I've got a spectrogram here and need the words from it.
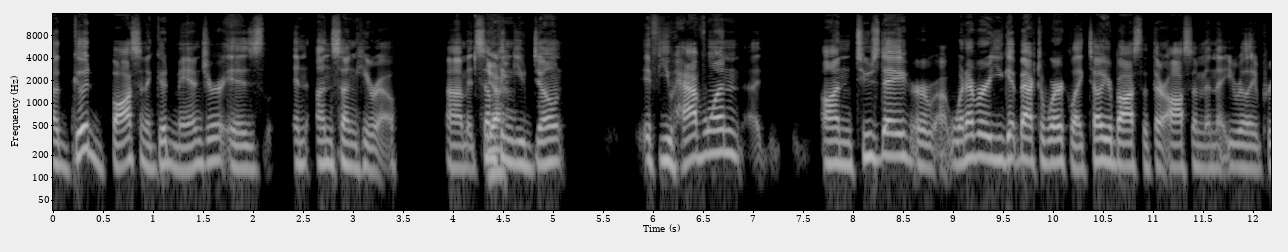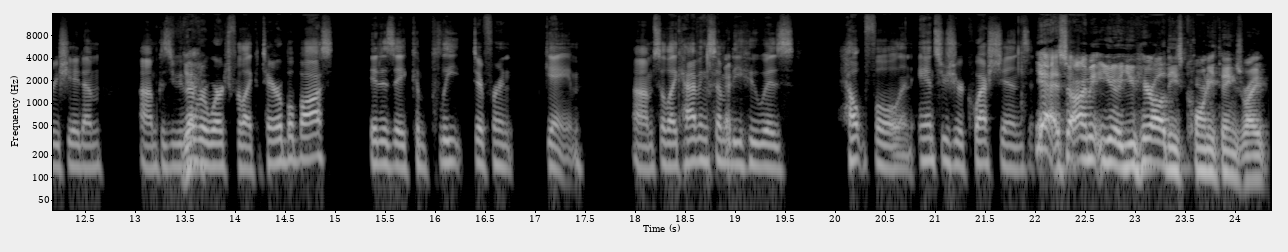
a good boss and a good manager is an unsung hero. Um, it's something yeah. you don't. If you have one uh, on Tuesday or uh, whenever you get back to work, like tell your boss that they're awesome and that you really appreciate them. Because um, if you've yeah. ever worked for like a terrible boss, it is a complete different game. Um, so like having somebody who is helpful and answers your questions. Yeah. So I mean, you know, you hear all these corny things, right?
